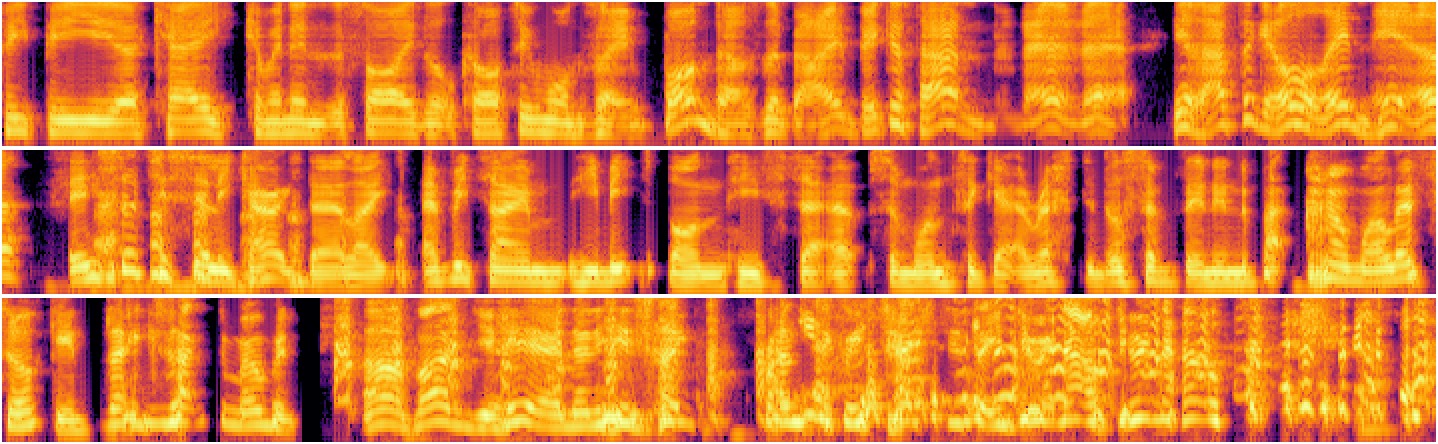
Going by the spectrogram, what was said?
PPK coming in at the side, little cartoon one saying Bond has the biggest hand. There, there. He'll have to go all in here. He's such a silly character. Like every time he meets Bond, he's set up someone to get arrested or something in the background while they're talking. The exact moment, oh Bond, you're here, and then he's like frantically texting saying, "Do it now, do it now."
